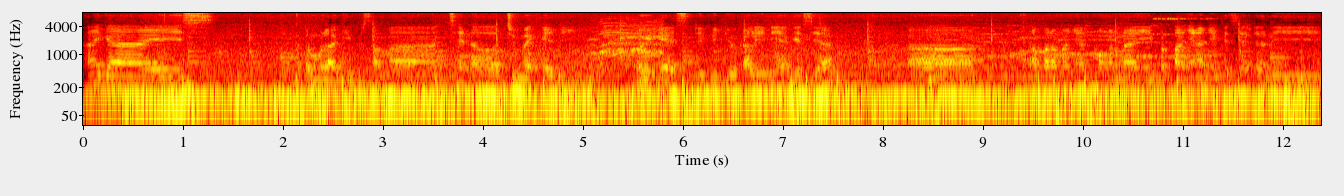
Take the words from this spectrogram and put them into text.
Hai guys ketemu lagi bersama channel Jumek Edi. Oke guys di video kali ini ya guys ya. Uh, apa namanya mengenai pertanyaan ya guys ya dari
